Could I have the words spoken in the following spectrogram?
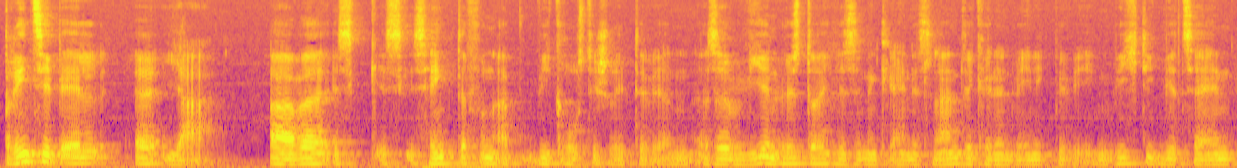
prinzipiell äh, ja, aber es, es, es, hängt davon ab, wie groß die Schritte werden. Also wir in Österreich, wir sind ein kleines Land, wir können wenig bewegen. Wichtig wird sein,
